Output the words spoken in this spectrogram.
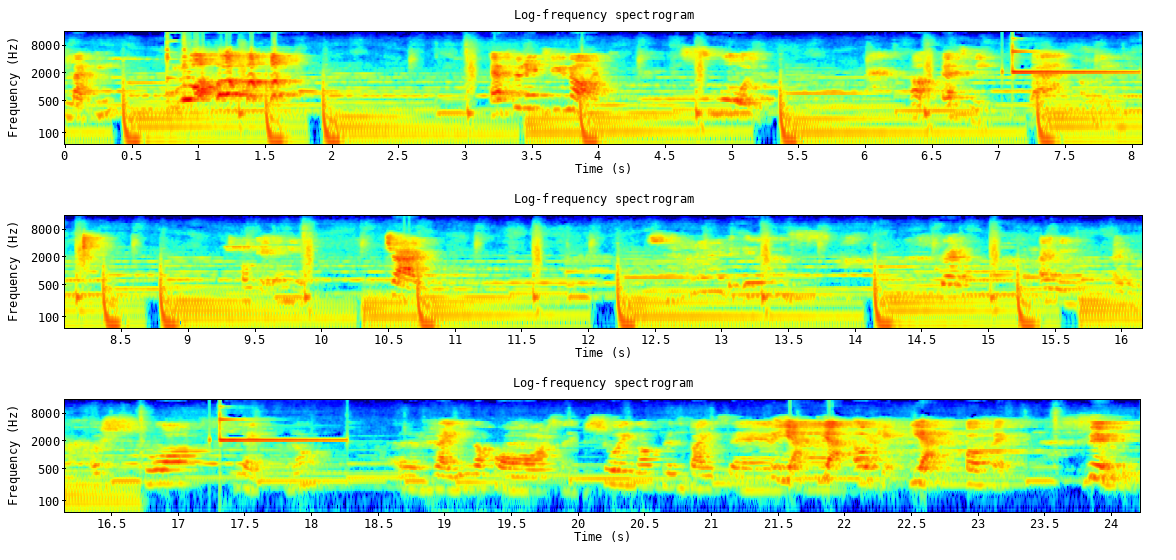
Slutty. Definitely not. Swole. Oh, that's me. That's me. Okay, anyway. Chad. Chad is that I mean I don't know a show off like you know uh, riding a horse and showing off his biceps. Yeah, yeah, okay, yeah, perfect. Sim.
